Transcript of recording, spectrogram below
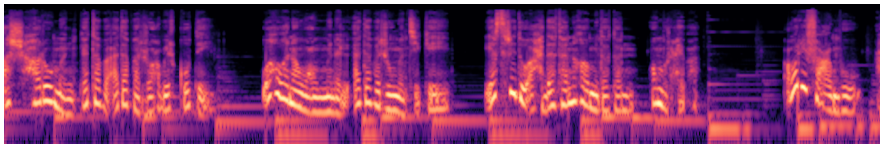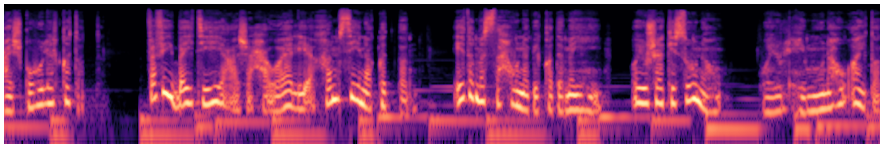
أشهر من كتب أدب الرعب القوطي وهو نوع من الأدب الرومانتيكي يسرد أحداثا غامضة ومرعبة. عرف عن بو عشقه للقطط ففي بيته عاش حوالي خمسين قطا يتمسحون بقدميه ويشاكسونه ويلهمونه أيضا.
